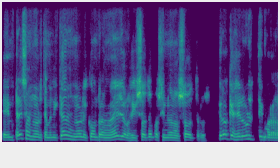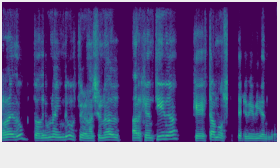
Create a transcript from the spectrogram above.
empresas norteamericanas no le compran a ellos los isótopos, sino a nosotros. Creo que es el último reducto de una industria nacional argentina que estamos eh, viviendo.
